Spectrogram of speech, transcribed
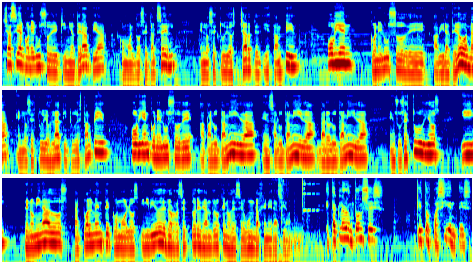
ya sea con el uso de quimioterapia, como el docetaxel, en los estudios Charted y Stampede, o bien con el uso de aviraterona en los estudios Latitude Stampede, o bien con el uso de apalutamida, ensalutamida, darolutamida en sus estudios y denominados actualmente como los inhibidores de los receptores de andrógenos de segunda generación. Está claro entonces que estos pacientes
